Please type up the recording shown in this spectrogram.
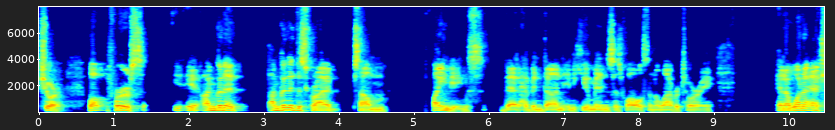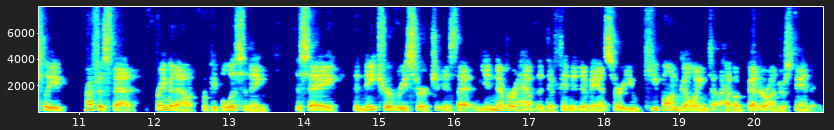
Sure. Well, first, I'm gonna I'm gonna describe some findings that have been done in humans as well as in the laboratory, and I want to actually preface that, frame it out for people listening to say the nature of research is that you never have the definitive answer. You keep on going to have a better understanding.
